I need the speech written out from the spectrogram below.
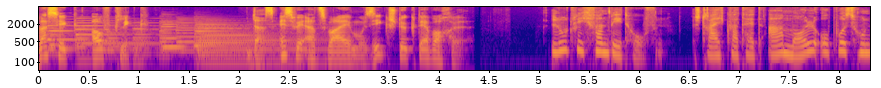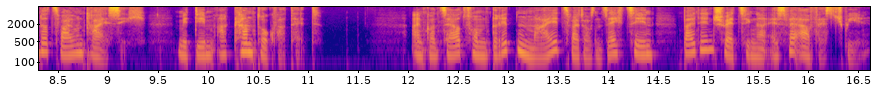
Klassik auf Klick. Das SWR2 Musikstück der Woche. Ludwig van Beethoven, Streichquartett A-Moll Opus 132 mit dem Acanto Quartett. Ein Konzert vom 3. Mai 2016 bei den Schwetzinger SWR Festspielen.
